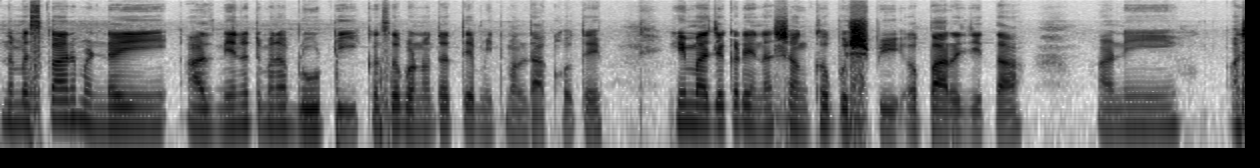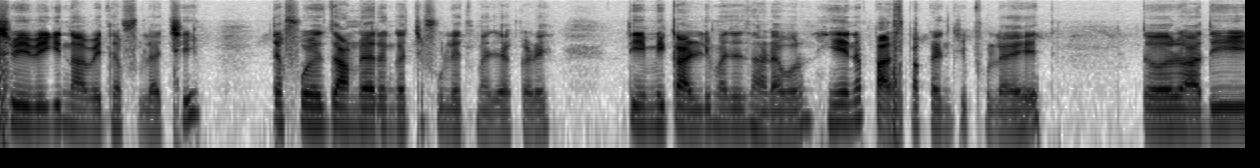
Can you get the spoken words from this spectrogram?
नमस्कार मंडळी. आज मी ना तुम्हाला ब्लू टी कसं बनवतात ते मी तुम्हाला दाखवते. ही माझ्याकडे ना शंखपुष्पी अपारजिता आणि अशी वेगवेगळी नावे त्या फुलाची. त्या फुलं जांभळ्या रंगाची फुलं आहेत माझ्याकडे. ती मी काढली माझ्या झाडावरून. ही आहे ना पाच पाकांची फुलं आहेत. तर आधी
